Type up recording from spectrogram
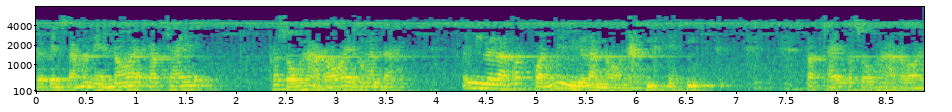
เคยเป็นสามเณรน้อยรับใช้พระสงฆ์ห้าร้อยเพราะงั้นนะไม่มีเวลาพักผ่อนไม่มีเวลานอนรับใช้พระสงฆ์ห้าร้อย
